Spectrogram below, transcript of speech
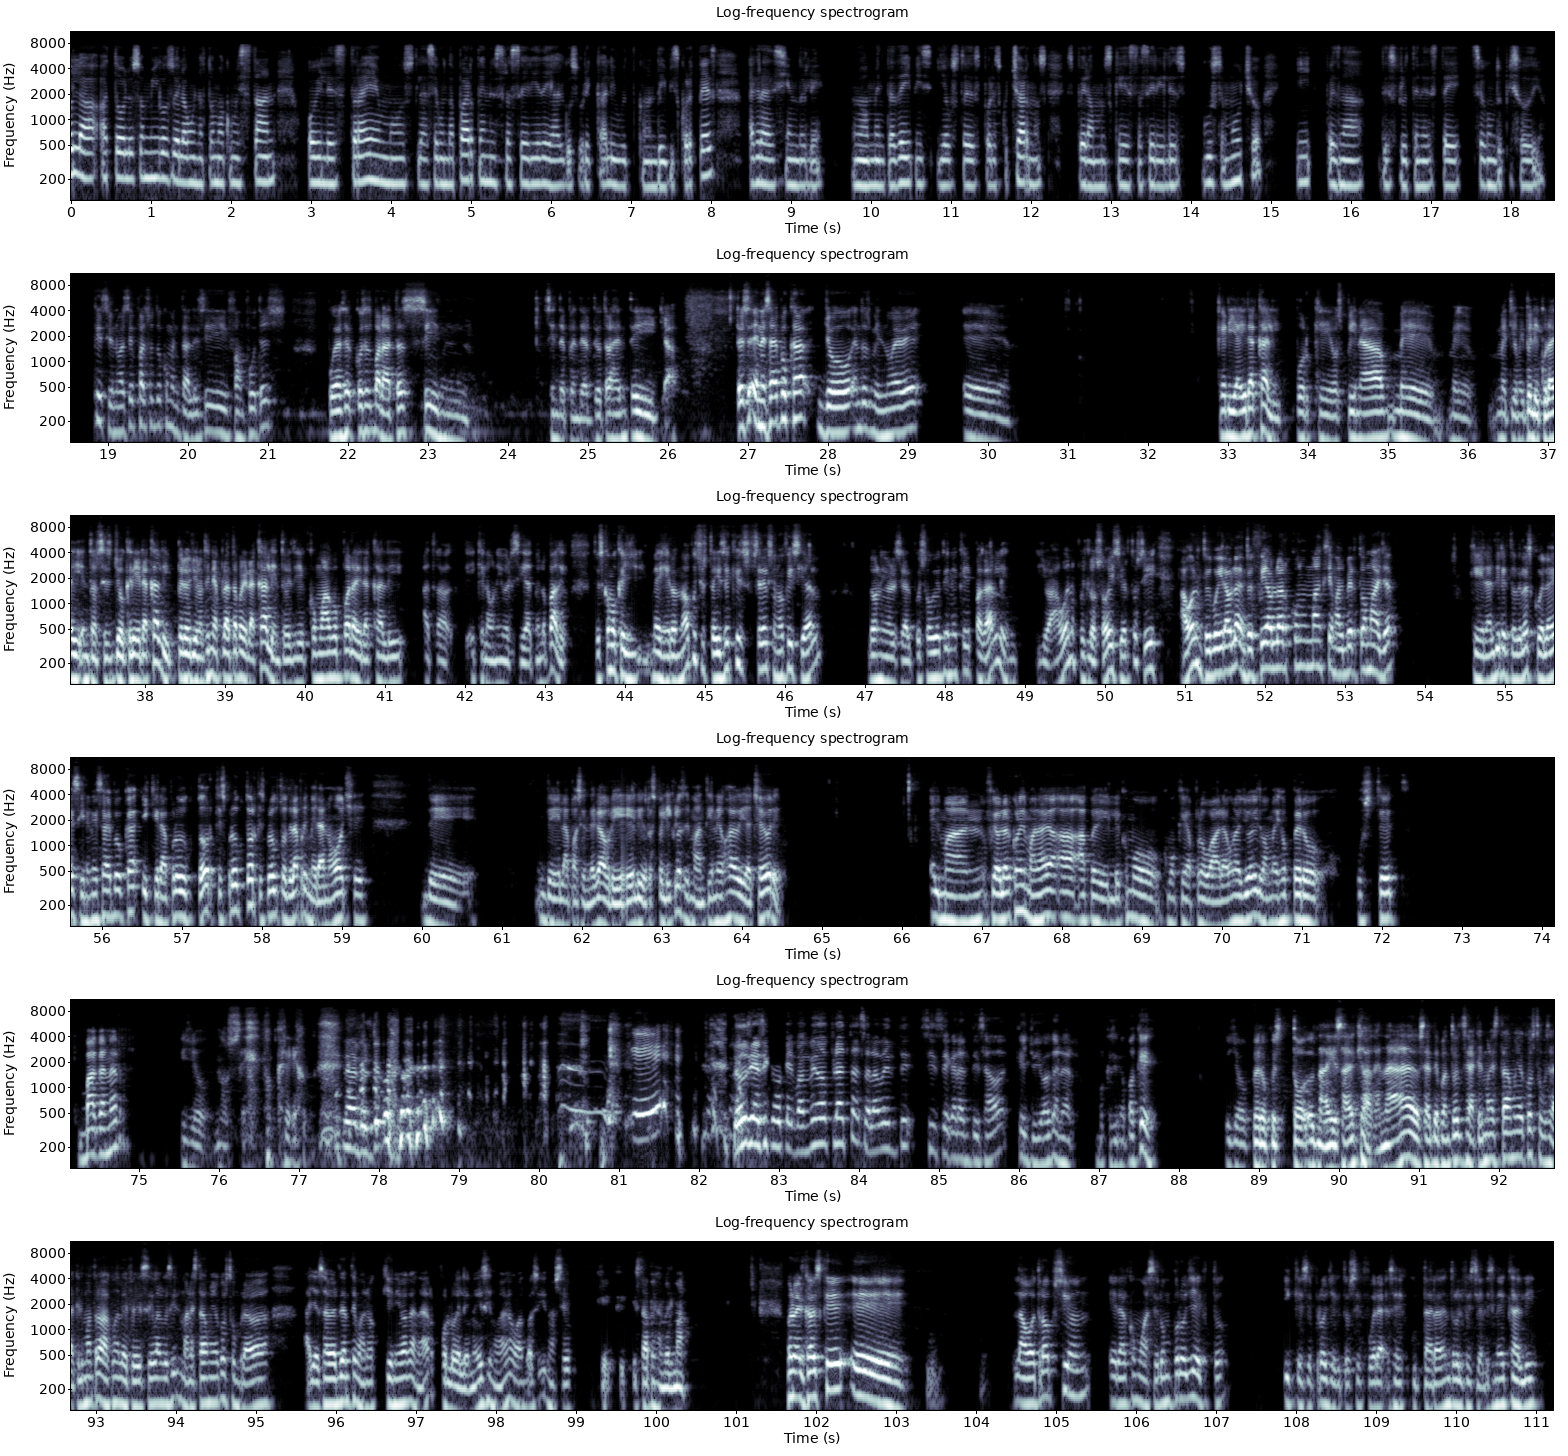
Hola a todos los amigos de La Buena Toma, ¿cómo están? Hoy les traemos la segunda parte de nuestra serie de Algo sobre Caliwood con Davis Cortés, agradeciéndole nuevamente a Davis y a ustedes por escucharnos. Esperamos que esta serie les guste mucho y pues nada, disfruten este segundo episodio. Que si uno hace falsos documentales y fan footage, puede hacer cosas baratas sin, sin depender de otra gente y ya. Entonces, en esa época, yo en 2009 eh, quería ir a Cali porque Ospina me, metió mi película ahí, entonces yo quería ir a Cali, pero yo no tenía plata para ir a Cali, entonces dije, ¿cómo hago para ir a Cali y que la universidad me lo pague? Entonces como que me dijeron, no, pues si usted dice que es selección oficial, la universidad pues obvio tiene que pagarle. Y yo, ah, bueno, pues lo soy, ¿cierto? Sí. Ah, bueno, entonces voy a ir a hablar. Entonces fui a hablar con un man que se llama Alberto Amaya, que era el director de la escuela de cine en esa época y que era productor, que es productor, que es productor de La Primera Noche, de, de La Pasión de Gabriel y otras películas, el man tiene hoja de vida chévere. El man, fui a hablar con el man a, pedirle como, como que aprobara una ayuda y el man me dijo, pero usted va a ganar. Y yo, no sé, no creo. ¿Qué? Sé, así como que el man me da plata solamente si se garantizaba que yo iba a ganar, porque si no, ¿para qué? Y yo, pero pues todo, nadie sabe que va a ganar, o sea, de pronto, ¿será que el man estaba muy acostumbrado, será que el man trabaja con el FS o algo así? El man estaba muy acostumbrado a, ya saber de antemano quién iba a ganar por lo del M19 o algo así, no sé qué, estaba pensando el man. Bueno, el caso es que eh, la otra opción era como hacer un proyecto y que ese proyecto se fuera, se ejecutara dentro del Festival de Cine de Cali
